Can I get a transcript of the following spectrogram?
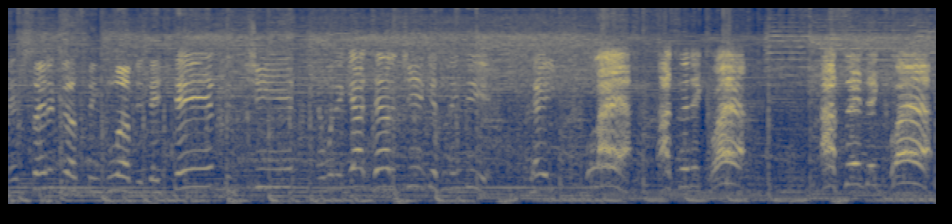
And St. Augustine loved it. They danced and and when they got down to cheer, guess what they did? They clapped. I said they clapped. I said they clapped.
